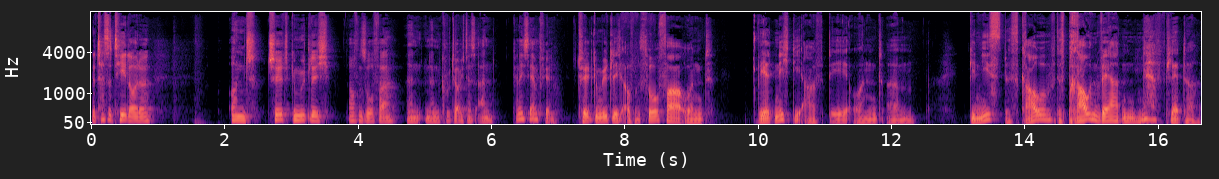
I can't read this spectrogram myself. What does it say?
eine Tasse Tee, Leute. Und chillt gemütlich auf dem Sofa. Und, und dann guckt ihr euch das an. Kann ich sehr empfehlen. Chillt gemütlich auf dem Sofa und wählt nicht die AfD und ähm, genießt das Grau, das Braunwerden der Blätter.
